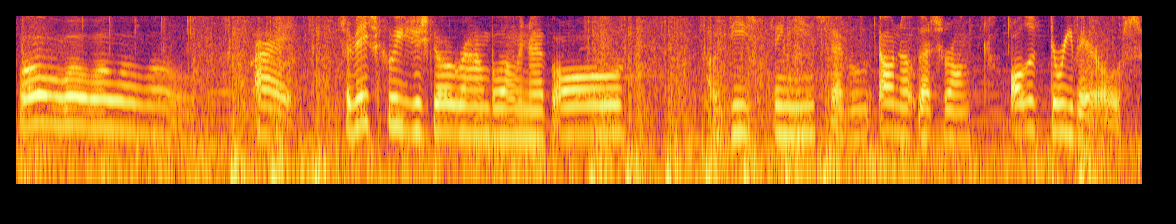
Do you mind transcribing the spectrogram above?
Whoa, whoa, whoa, whoa, whoa. Alright. So basically, you just go around blowing up all of these thingies. oh, no, that's wrong. All the three barrels.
